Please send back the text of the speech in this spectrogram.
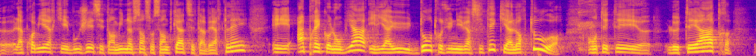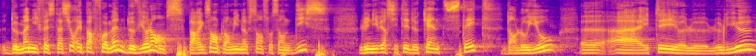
Euh, la première qui est bougée, c'est en 1964, c'est à Berkeley. Et après Columbia, il y a eu d'autres universités qui, à leur tour, ont été euh, le théâtre de manifestations et parfois même de violences. Par exemple, en 1970, l'université de Kent State, dans l'Ohio, euh, a été le, lieu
